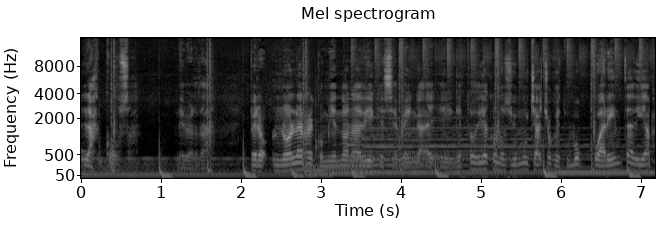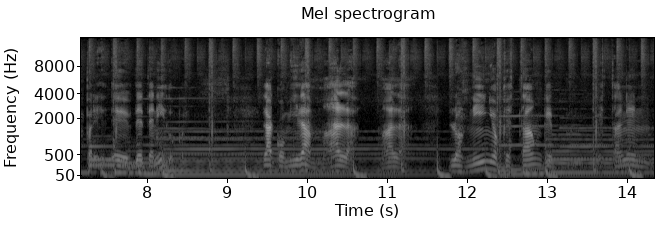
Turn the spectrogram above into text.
las cosas de verdad. Pero no le recomiendo a nadie que se venga. En estos días conocí un muchacho que estuvo 40 días eh, detenido. Pues. La comida mala, mala. Los niños que están, que, están en,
